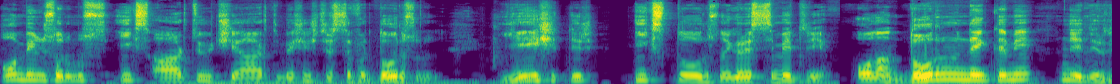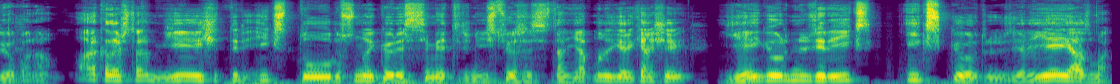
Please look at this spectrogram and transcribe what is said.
11. sorumuz x artı 3 y artı 5 eşittir 0 doğrusunun y eşittir x doğrusuna göre simetri olan doğrunun denklemi nedir diyor bana. Arkadaşlar y eşittir x doğrusuna göre simetrini istiyorsa sizden yapmanız gereken şey y gördüğünüz yere x, x gördüğünüz yere y yazmak.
